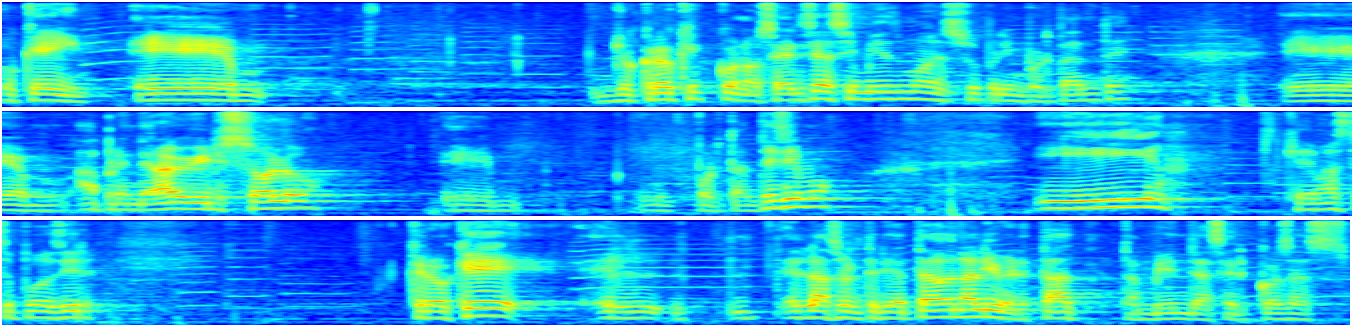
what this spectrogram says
Ok, eh, yo creo que conocerse a sí mismo es súper importante. Eh, aprender a vivir solo, eh, importantísimo. Y, ¿qué más te puedo decir? Creo que el, la soltería te da una libertad también de hacer cosas.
